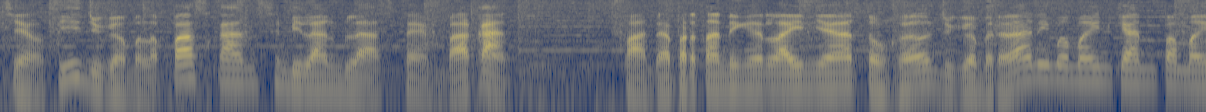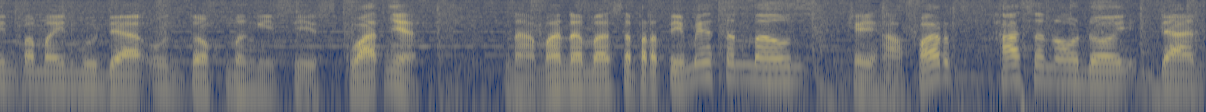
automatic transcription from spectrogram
Chelsea juga melepaskan 19 tembakan. Pada pertandingan lainnya, Tuchel juga berani memainkan pemain-pemain muda untuk mengisi skuadnya. Nama-nama seperti Mason Mount, Kay Havertz, Hasan Odoi, dan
